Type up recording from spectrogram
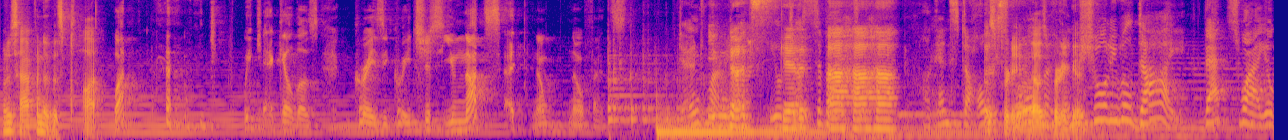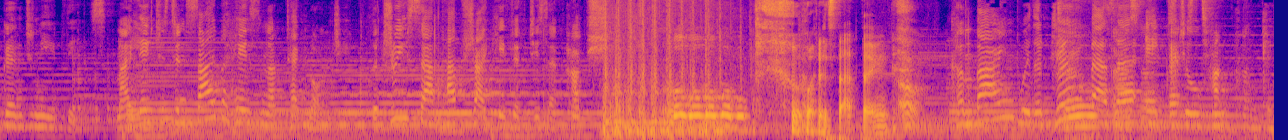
What has happened to this plot? What? We can't kill those crazy creatures. You nuts? No, no offense. Don't worry. You nuts. You'll Get just it? Ah, survive. ha ha. Against a whole That's pretty- swarm that was of pretty them, good. surely we'll die. That's why you're going to need these. My latest in cyber hazelnut technology. The tree sap Hapshiki 57. Hapsh. Whoa, whoa, whoa, whoa, whoa. what is that thing? Oh, Combined with a drill Drill bazzer Bazzer X200.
